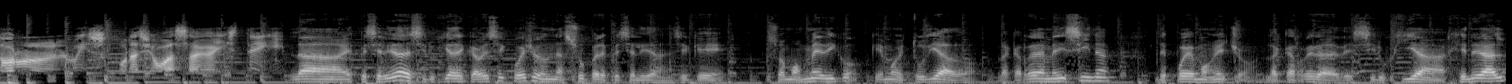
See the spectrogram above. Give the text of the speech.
Doctor Luis Horacio Basagaistegui. La especialidad de cirugía de cabeza y cuello es una super especialidad, así que somos médicos que hemos estudiado la carrera de medicina, después hemos hecho la carrera de cirugía general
